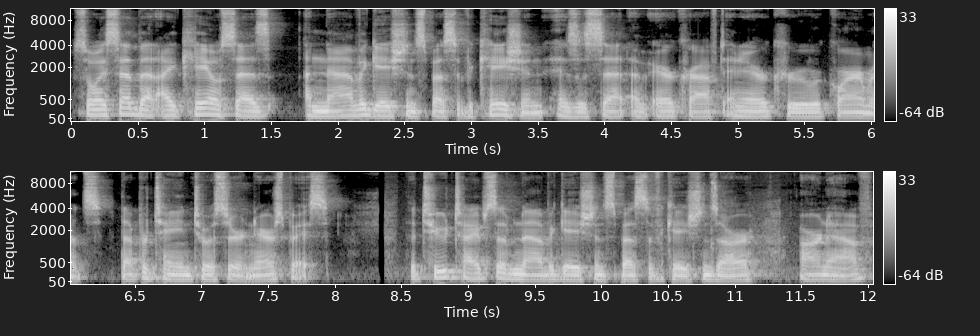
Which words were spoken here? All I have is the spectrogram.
So I said that ICAO says a navigation specification is a set of aircraft and aircrew requirements that pertain to a certain airspace. The two types of navigation specifications are RNAV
